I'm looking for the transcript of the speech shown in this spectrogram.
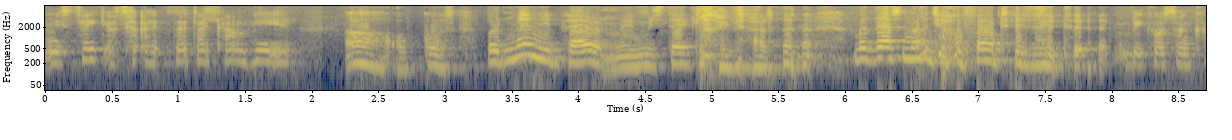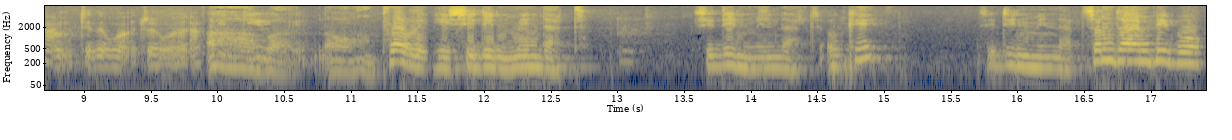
mistake that I, that I come here. Oh, of course. But many parents make mistakes like that. but that's not your fault, is it? Because I come to the world, the world I feel oh, guilty. well, no, probably he, she didn't mean that. She didn't mean that, okay? She didn't mean that. Sometimes people,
